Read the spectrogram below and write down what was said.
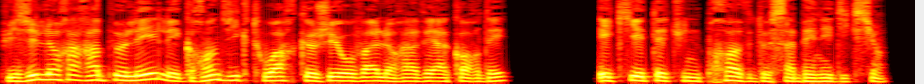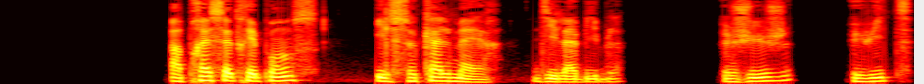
Puis il leur a rappelé les grandes victoires que Jéhovah leur avait accordées et qui étaient une preuve de sa bénédiction. Après cette réponse, ils se calmèrent, dit la Bible. Juge 8,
